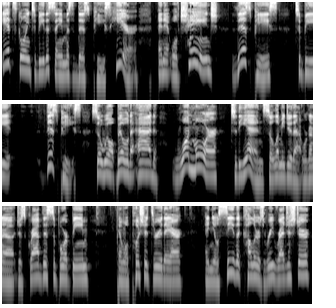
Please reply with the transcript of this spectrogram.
it's going to be the same as this piece here. And it will change this piece to be this piece. So we'll be able to add one more to the end. So let me do that. We're gonna just grab this support beam and we'll push it through there and you'll see the colors re-register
